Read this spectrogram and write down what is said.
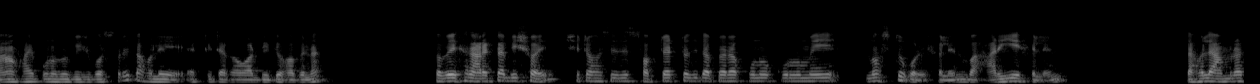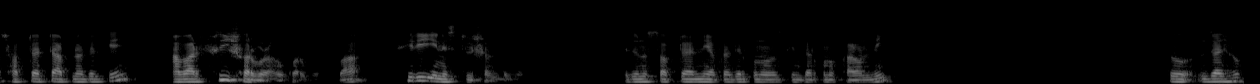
না হয় পনেরো বিশ বছরে, তাহলে একটি টাকাও আর দিতে হবে না। তবে এখানে আরেকটা বিষয়, সেটা হচ্ছে যে সফটওয়্যারটা যদি আপনারা কোনো ক্রমে নষ্ট করে ফেলেন বা হারিয়ে ফেলেন, তাহলে আমরা সফটওয়্যারটা আপনাদেরকে আবার ফ্রি সরবরাহ করব বা ফ্রি ইনস্টলেশন দেব। এজন্য সফটওয়্যার নিয়ে আপনাদের কোনো চিন্তার কোনো কারণ নেই। তো যাই হোক,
